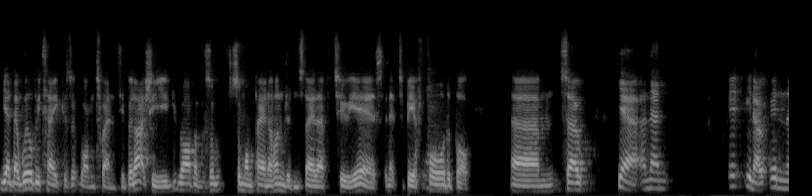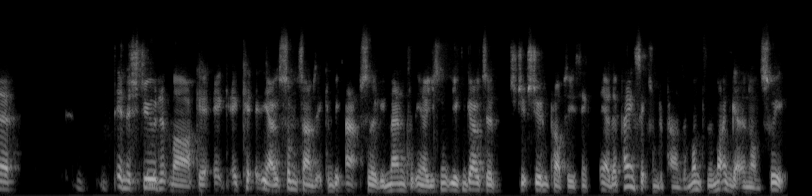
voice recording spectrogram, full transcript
Yeah, there will be takers at 120, but actually, you'd rather some, someone paying 100 and stay there for two years and it to be affordable. Um, so, yeah, and then, it, you know, in the in the student market, it, it, you know, sometimes it can be absolutely mental. You know, you can you can go to student property, you think, yeah, they're paying six hundred pounds a month, and they're not even getting an ensuite.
